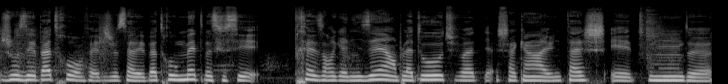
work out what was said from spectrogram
j'osais pas trop en fait. Je savais pas trop où mettre parce que c'est très organisé un plateau. Tu vois, chacun a une tâche et tout le monde euh,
